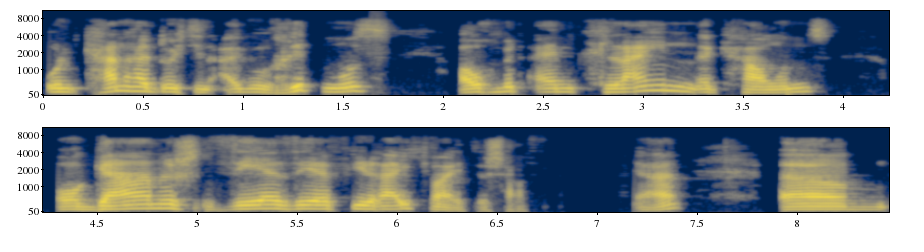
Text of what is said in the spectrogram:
und kann halt durch den Algorithmus auch mit einem kleinen Account organisch sehr, sehr viel Reichweite schaffen. Ja, ähm,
